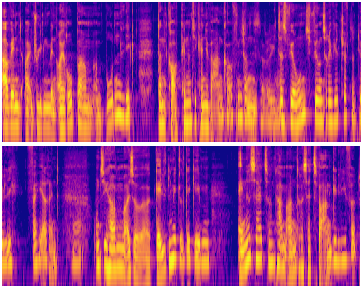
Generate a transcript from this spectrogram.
äh, wenn, äh, Entschuldigung, wenn Europa am, am Boden liegt, dann können sie keine Waren kaufen, dann ist das für uns, für unsere Wirtschaft natürlich verheerend. Und sie haben also äh, Geldmittel gegeben, einerseits und haben andererseits Waren geliefert.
